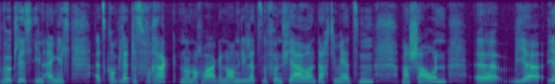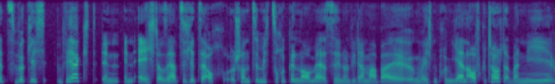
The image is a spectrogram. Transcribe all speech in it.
wirklich ihn eigentlich als komplettes Wrack nur noch wahrgenommen, die letzten fünf Jahre und dachte mir jetzt, hm, mal schauen, äh, wie er jetzt wirklich wirkt in, in echt. Also er hat sich jetzt ja auch schon ziemlich zurückgenommen. Er ist hin und wieder mal bei irgendwelchen Premieren aufgetaucht, aber nie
